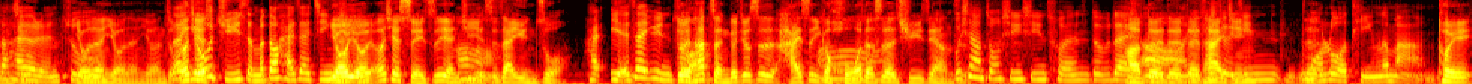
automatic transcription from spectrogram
都还有人住，有人有人有人住，而且邮局什么都还在经营，有有，而且水资源局也是在运作，还也在运作，对，它整个就是还是一个活的社区这样子，不像中心新村，对不对？啊，对对对，它已经没落停了嘛，退。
